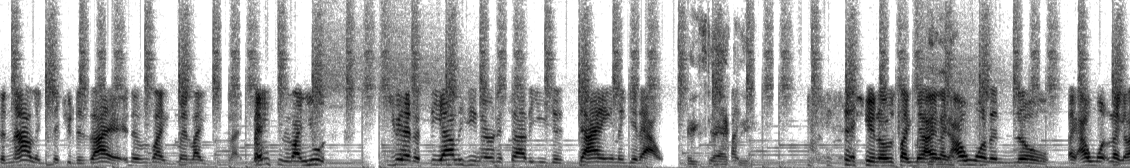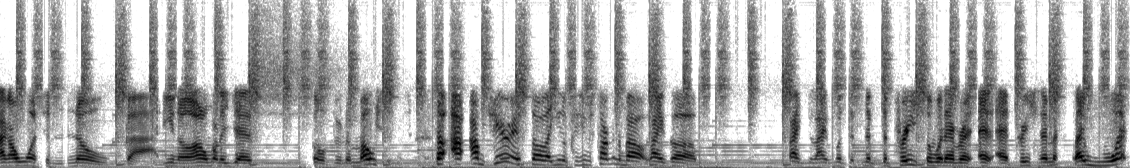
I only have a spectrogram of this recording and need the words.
the knowledge that you desired. And it was like, man, like, like basically, like you you had a theology nerd inside of you just dying to get out. Exactly. Like, you know, it's like man, I like I want to know, like I want, like like I want to know God. You know, I don't want to just go through the motions. So I, am curious, though, like you know, because you was talking about like uh, like like with the, the, the priest or whatever at, at preaching. Like, what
